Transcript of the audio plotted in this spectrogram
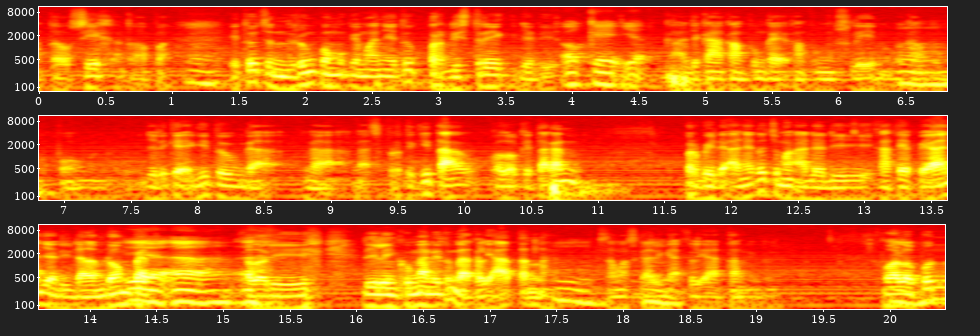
atau Sikh atau apa Hmm. itu cenderung pemukimannya itu per distrik jadi Oke, ya. aja ke kampung kayak kampung Muslim Hmm. kampung apa jadi kayak gitu nggak nggak nggak seperti kita kalau kita kan perbedaannya itu cuma ada di KTP aja di dalam dompet Iya, ah, ah. kalau di di lingkungan itu nggak kelihatan lah Hmm. sama sekali Hmm. nggak kelihatan gitu walaupun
